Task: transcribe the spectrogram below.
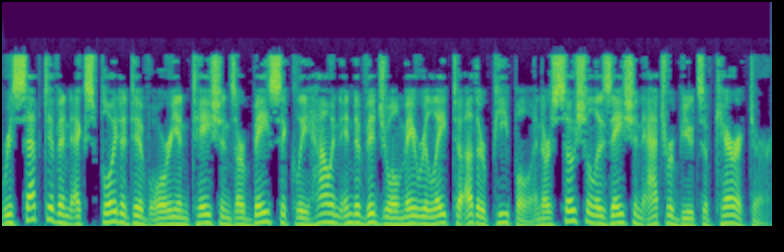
Receptive and exploitative orientations are basically how an individual may relate to other people and are socialization attributes of character.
